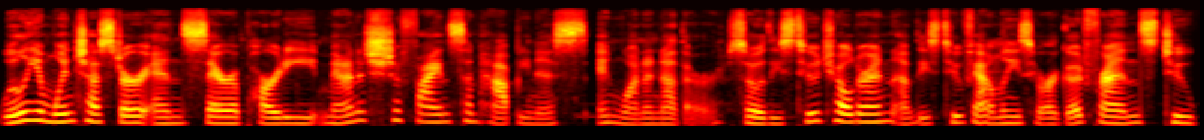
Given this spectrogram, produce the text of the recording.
William Winchester and Sarah Pardee managed to find some happiness in one another. So, these two children of these two families who are good friends, two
